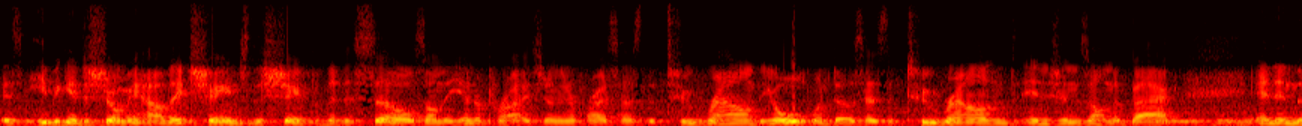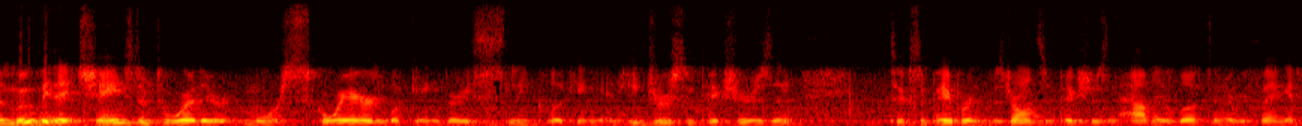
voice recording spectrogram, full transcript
is he began to show me how they changed the shape of the nacelles on the Enterprise. You know, the Enterprise has the two round, the old one does, has the two round engines on the back. And in the movie, they changed them to where they're more square looking, very sleek looking. And he drew some pictures and took some paper and was drawing some pictures and how they looked and everything. And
